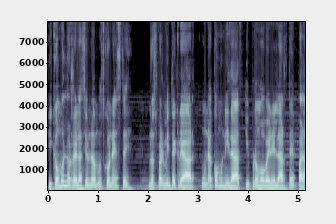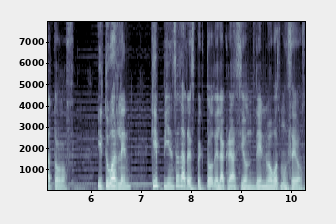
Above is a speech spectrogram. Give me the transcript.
y cómo nos relacionamos con este. Nos permite crear una comunidad y promover el arte para todos. ¿Y tú, Arlen, qué piensas al respecto de la creación de nuevos museos?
